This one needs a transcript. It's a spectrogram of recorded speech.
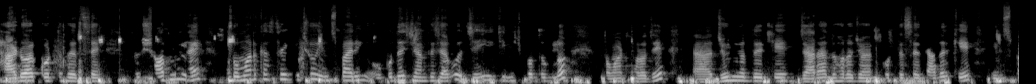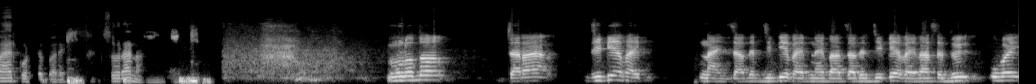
হার্ড ওয়ার্ক করতে হয়েছে। তো সব মিলায় তোমার কাছ কিছু ইন্সপায়ারিং উপদেশ জানতে চাবো যেই জিনিসপত্রগুলো তোমার ধরো যে জুনিয়রদেরকে যারা ধরো জয়েন করতেছে তাদেরকে ইন্সপায়ার করতে পারে। সো রানা। মূলত যারা জিপিএ 5 নাই, যাদের জিপিএ 5 নাই বা যাদের জিপিএ 5 আছে দুই উভয়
